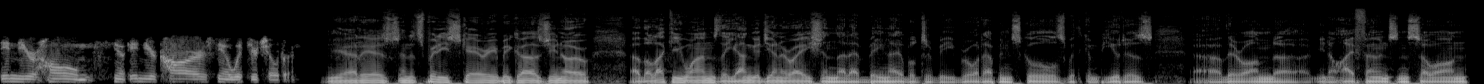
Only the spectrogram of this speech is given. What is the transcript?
in your home, you know, in your cars, you know, with your children. Yeah, it is. And it's pretty scary because, you know, uh, the lucky ones, the younger generation that have been able to be brought up in schools with computers, uh, they're on, uh, you know, iPhones and so on.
